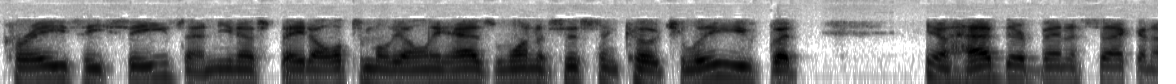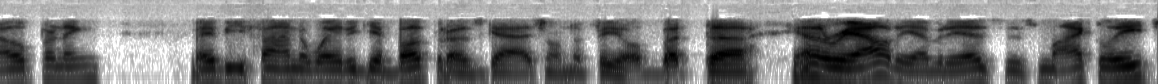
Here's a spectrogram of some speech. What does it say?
crazy season. You know, State ultimately only has one assistant coach leave, but you know, had there been a second opening, maybe you find a way to get both of those guys on the field. But uh, you know, the reality of it is, is Mike Leach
